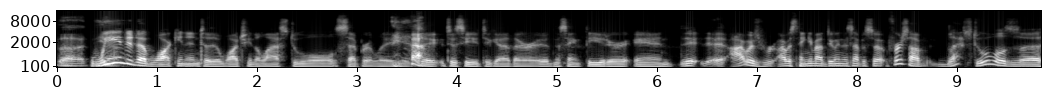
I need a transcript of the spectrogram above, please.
But We yeah, ended up walking into watching the last duel separately Yeah. to, to see it together in the same theater, and it, it- I was I was thinking about doing this episode. First off, Last Duel is uh,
